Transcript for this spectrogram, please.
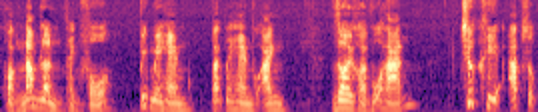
khoảng 5 lần thành phố Birmingham, Birmingham của Anh rời khỏi Vũ Hán trước khi áp dụng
